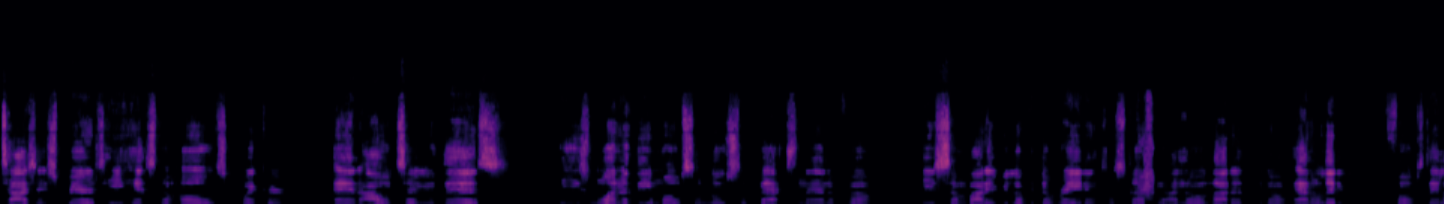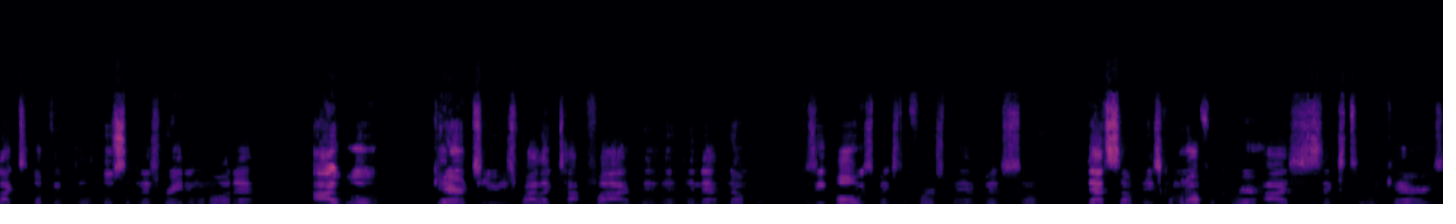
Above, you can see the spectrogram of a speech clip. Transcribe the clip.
Tyjae Spears he hits the holes quicker. And I will tell you this: he's one of the most elusive backs in the NFL. He's somebody. If you look at the ratings and stuff, I know a lot of you know analytic folks. They like to look at the elusiveness rating and all that. I will guarantee you, he's probably like top five in, in that number because he always makes the first man miss. So that's something. He's coming off a career high 16 carries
